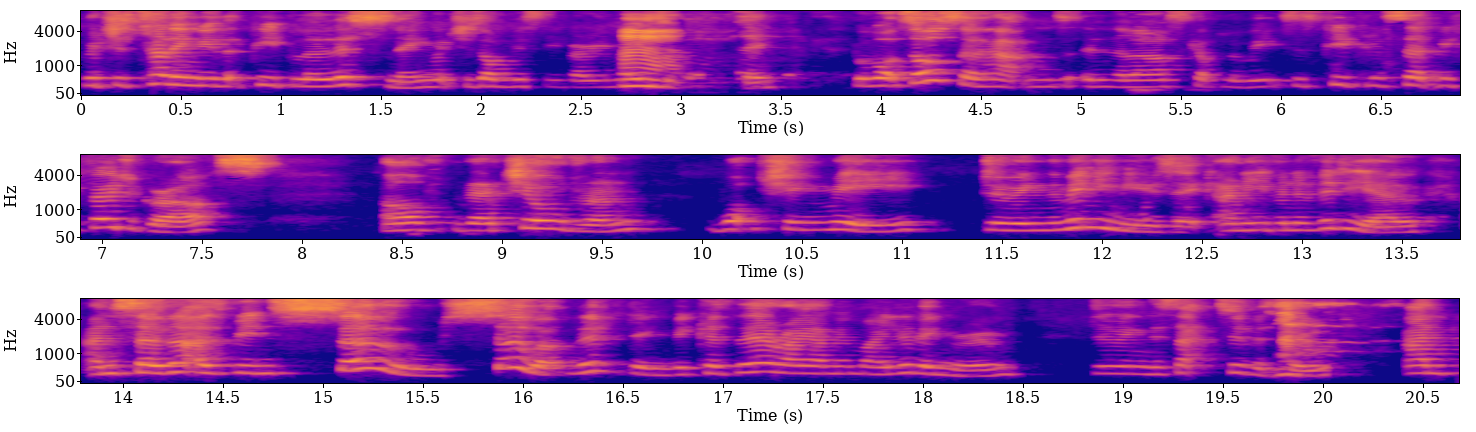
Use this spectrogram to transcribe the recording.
which is telling me that people are listening, which is obviously very hmm. motivating. Mm. But what's also happened in the last couple of weeks is people have sent me photographs of their children watching me doing the mini music and even a video. And so that has been so, so uplifting because there I am in my living room doing this activity and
